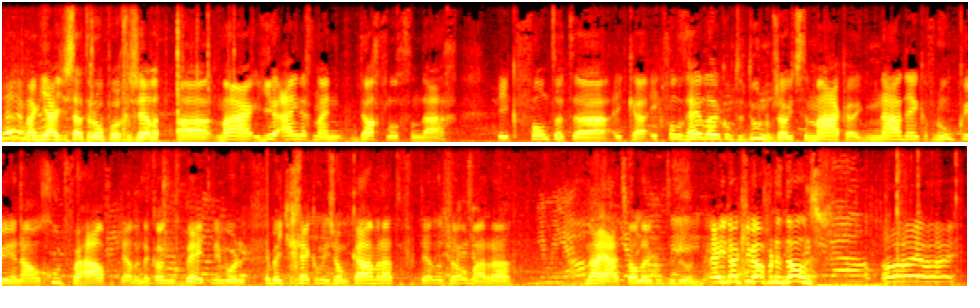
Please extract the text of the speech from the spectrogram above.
nee, maakt niet uit, je staat erop hoor, gezellig. Maar hier eindigt mijn dagvlog vandaag. Ik vond, het, eh, ik, eh, ik vond het heel leuk om te doen, om zoiets te maken. Ik nadenken van hoe kun je nou een goed verhaal vertellen. En daar kan ik nog beter in worden. Een beetje gek om in zo'n camera te vertellen zo, maar eh, nou ja, het is wel leuk om te doen. Hé, hey, dankjewel voor de dans. Hoi, hoi.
